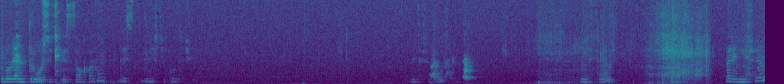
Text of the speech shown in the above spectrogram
Добавляємо трошечки сахару, десь дві щепоточки. Давайте ще трошки. Ну все. Перемішуємо.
